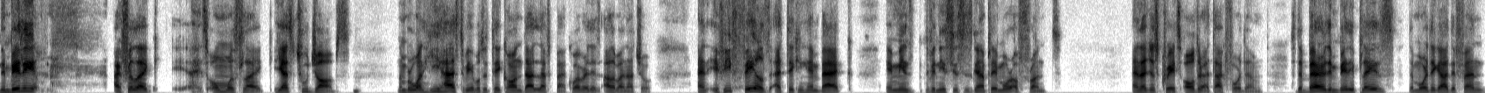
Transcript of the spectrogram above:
Dembele, I feel like it's almost like he has two jobs. Number one, he has to be able to take on that left back, whoever it is, Alaba Nacho. And if he fails at taking him back, it means Vinicius is gonna play more up front. And that just creates all their attack for them. So the better Dembele plays, the more they gotta defend,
